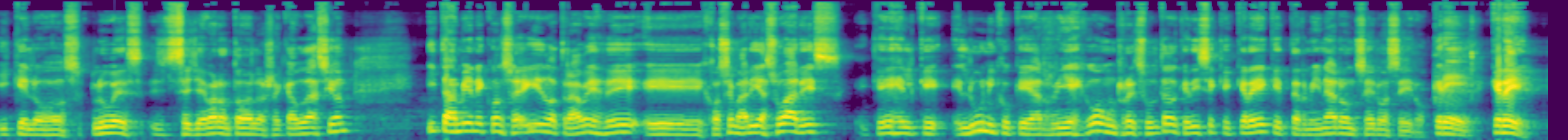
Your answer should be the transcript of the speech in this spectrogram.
y que los clubes se llevaron toda la recaudación. Y también he conseguido a través de eh, José María Suárez, que es el, que, el único que arriesgó un resultado que dice que cree que terminaron 0 a 0. Cree. Cree.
